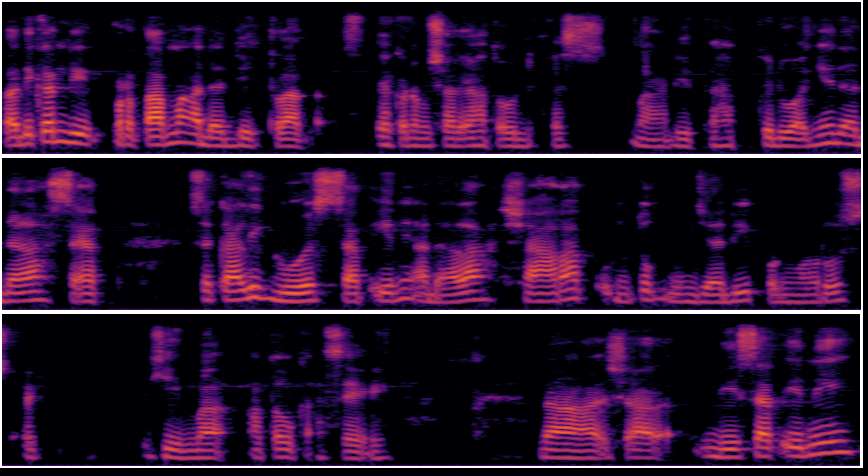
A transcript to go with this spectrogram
tadi kan di pertama ada diklat ekonomi syariah atau DES. Nah, di tahap keduanya adalah set. Sekaligus set ini adalah syarat untuk menjadi pengurus hima atau KC. Nah, di set ini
